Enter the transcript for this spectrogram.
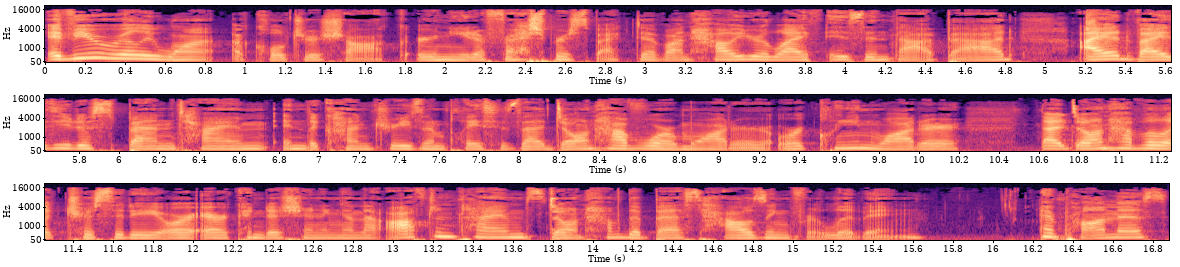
If you really want a culture shock or need a fresh perspective on how your life isn't that bad, I advise you to spend time in the countries and places that don't have warm water or clean water, that don't have electricity or air conditioning, and that oftentimes don't have the best housing for living. I promise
